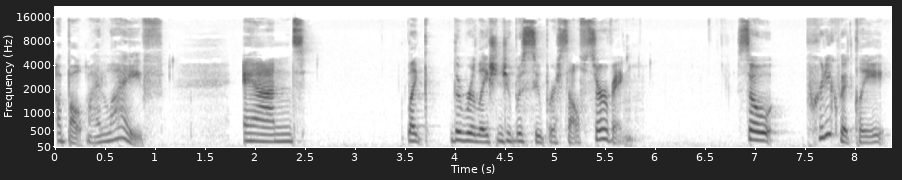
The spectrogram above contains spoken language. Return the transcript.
about my life. And like the relationship was super self serving. So, pretty quickly,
